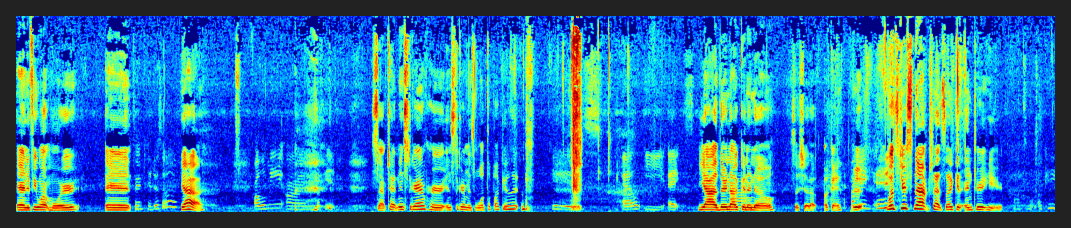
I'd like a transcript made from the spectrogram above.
And if you want more, and Then hit us up. yeah, Follow me. Snapchat and Instagram. Her Instagram is what the fuck is it? It is L E X. yeah, they're not gonna know. So shut up. Okay. Okay. Uh, what's your Snapchat so I can enter it here? okay.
